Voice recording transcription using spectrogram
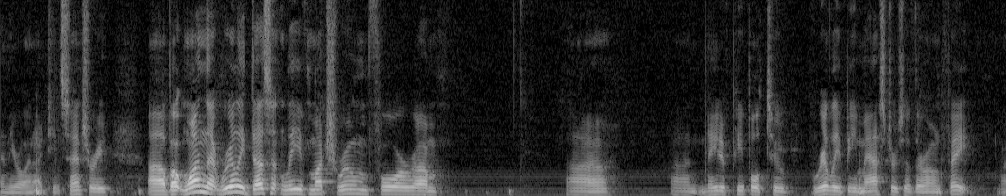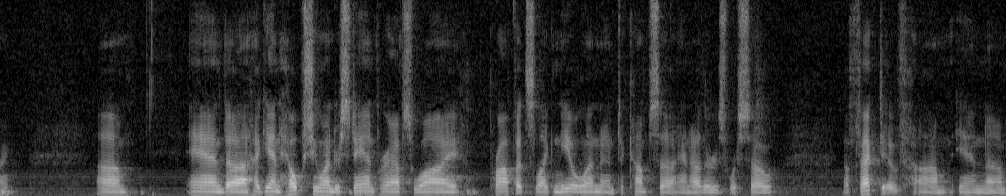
in the early 19th century, uh, but one that really doesn't leave much room for um, uh, uh, Native people to really be masters of their own fate, right? Um, and uh, again, helps you understand perhaps why prophets like Neolin and Tecumseh and others were so effective um, in um,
